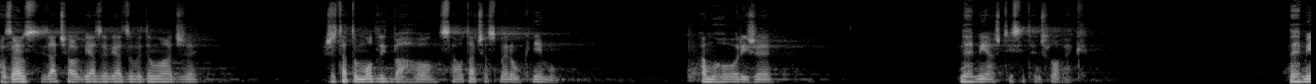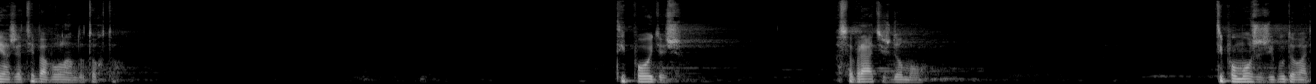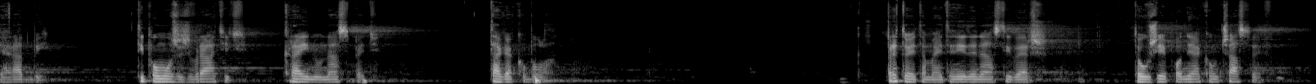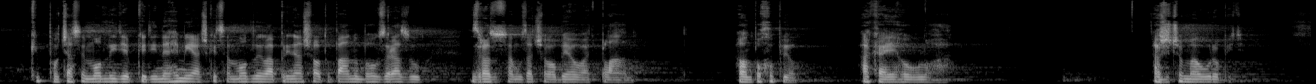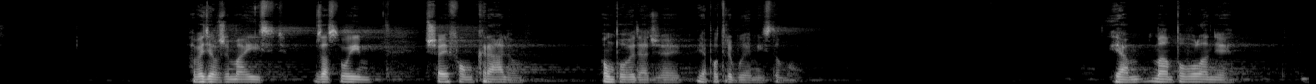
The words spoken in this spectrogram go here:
a zrazu si začal viac a viac uvedomovať, že, že táto modlitba ho sa otáča smerom k nemu. A mu hovorí, že Nehemiáš, ty si ten človek. Nehemiáš, ja teba volám do tohto. Ty pôjdeš a sa vrátiš domov. Ty pomôžeš vybudovať hradby. Ty pomôžeš vrátiť krajinu naspäť, tak ako bola. Preto je tam aj ten jedenácty verš. To už je po nejakom čase. Po čase modlitieb, kedy Nehemiáš, keď sa modlil a prinášal to Pánu Bohu zrazu, zrazu sa mu začal objavovať plán. A on pochopil, aká je jeho úloha. A že čo má urobiť. A vedel, že má ísť za svojim šéfom, kráľom, a mu povedať, že ja potrebujem ísť domov. Ja mám povolanie,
